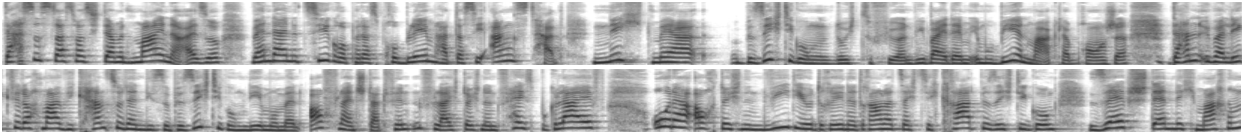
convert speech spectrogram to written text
Das ist das, was ich damit meine. Also wenn deine Zielgruppe das Problem hat, dass sie Angst hat, nicht mehr Besichtigungen durchzuführen, wie bei der Immobilienmaklerbranche, dann überleg dir doch mal, wie kannst du denn diese Besichtigungen, die im Moment offline stattfinden, vielleicht durch einen Facebook Live oder auch durch einen Videodreh, eine 360-Grad-Besichtigung selbstständig machen,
